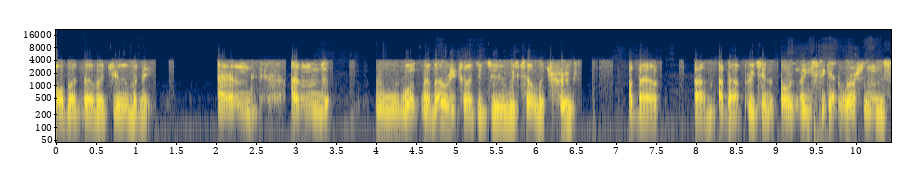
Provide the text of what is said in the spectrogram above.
of another Germany. And, and what Navalny tried to do was tell the truth about um, about Putin, or at least to get Russians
